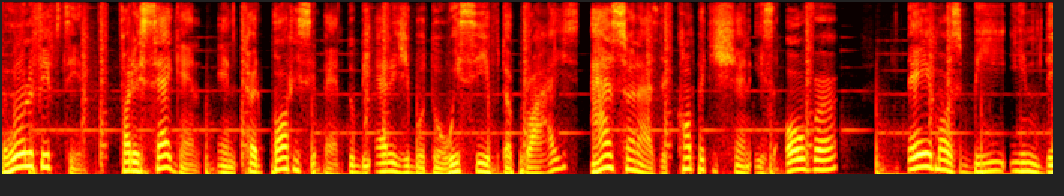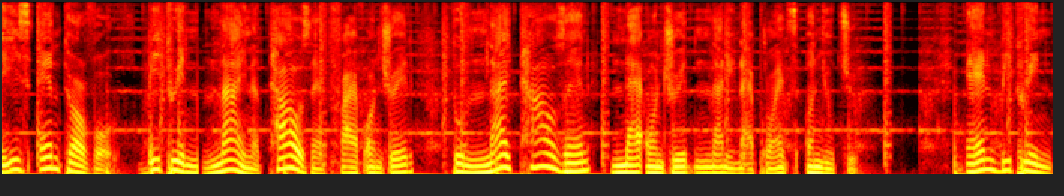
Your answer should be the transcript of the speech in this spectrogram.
Rule 15. For the second and third participant to be eligible to receive the prize, as soon as the competition is over, they must be in these intervals between 9,500 to 9,999 points on YouTube and between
